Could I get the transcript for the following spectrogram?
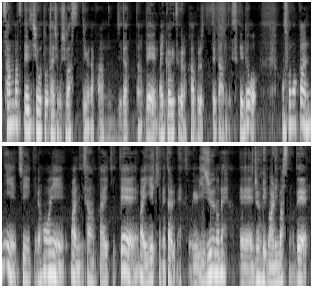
3月で仕事を退職しますっていうような感じだったので、まあ、1ヶ月ぐらい被ってたんですけど、まあ、その間に地域の方に、まあ、2、3回来て、まあ、家決めたりね、そういう移住のね、えー、準備もありますので、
